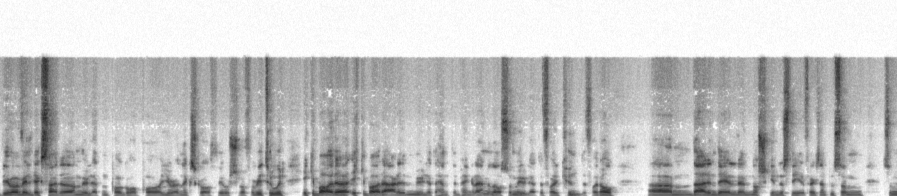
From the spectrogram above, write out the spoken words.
vi var, veldig excited av muligheten på å gå på Euronex Growth i Oslo. For vi tror ikke bare, ikke bare er det mulighet til å hente penger der, men det er også muligheter for kundeforhold. Um, det er en del norske industrier f.eks. Som, som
